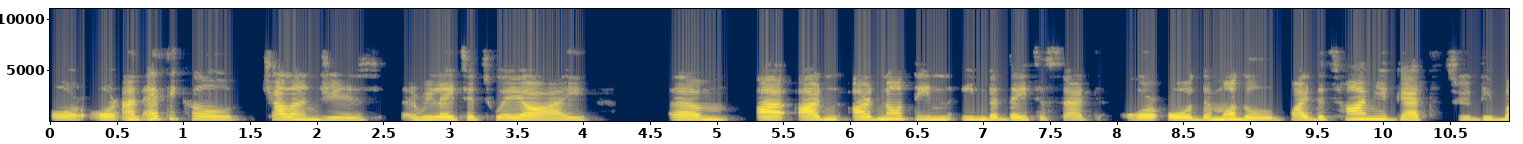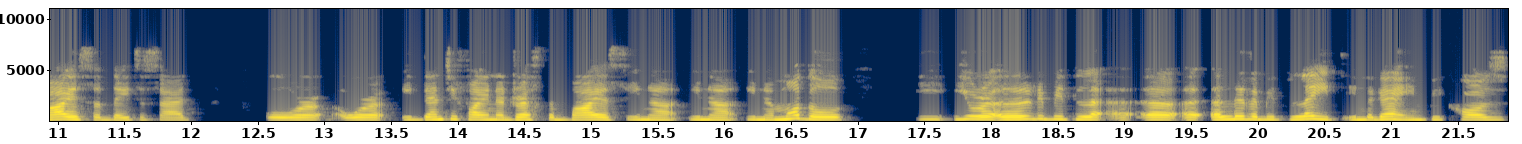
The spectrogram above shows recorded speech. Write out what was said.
or, or unethical challenges related to AI um, are, are, are not in, in the data set or, or the model. By the time you get to the bias data set or, or identify and address the bias in a, in a, in a model, you're a little bit, uh, a little bit late in the game because,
